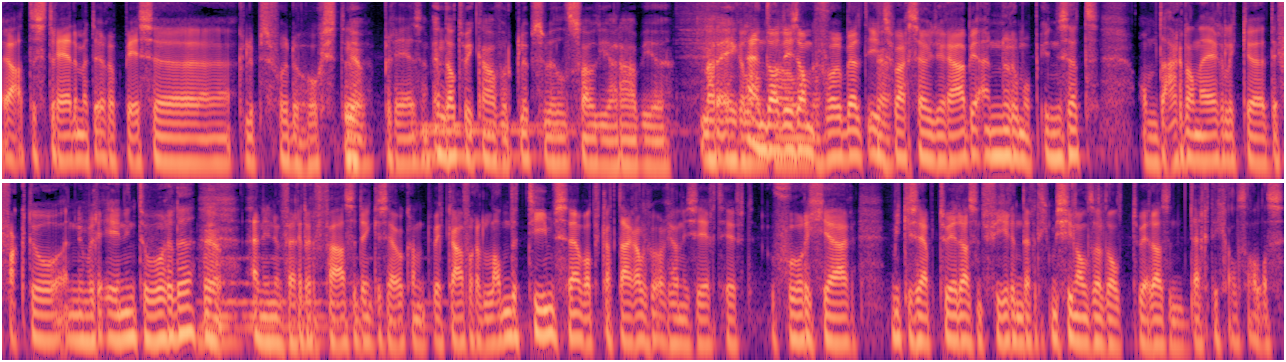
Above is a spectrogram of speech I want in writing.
ja, te strijden met de Europese clubs voor de hoogste ja. prijzen. En dat WK voor clubs wil Saudi-Arabië naar eigen land En dat halen. is dan bijvoorbeeld iets Ja. waar Saudi-Arabië enorm op inzet, om daar dan eigenlijk uh, de facto nummer één in te worden. Ja. En in een verdere fase denken zij ook aan het WK voor landenteams, hè, wat Qatar al georganiseerd heeft. Vorig jaar mikken zij op 2034, misschien al zelfs al 2030 als alles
